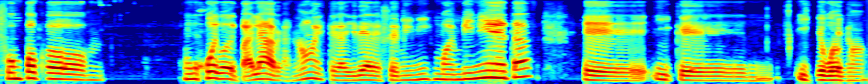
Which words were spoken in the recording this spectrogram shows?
fue un poco mm, un juego de palabras, ¿no? Esta idea de feminismo en viñetas, y, que, y que bueno,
